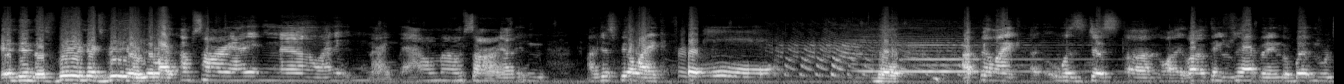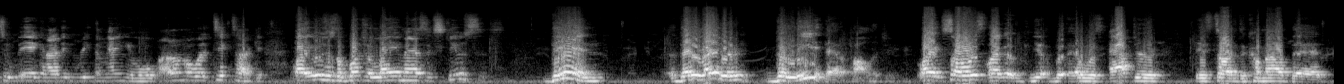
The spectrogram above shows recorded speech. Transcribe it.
and then the very next video you're like, "I'm sorry, I didn't know. I didn't like that. I'm, I'm sorry, I didn't. I just feel like for me that I feel like it was just uh, like a lot of things was happening. The buttons were too big, and I didn't read the manual. I don't know what a TikTok is. Like it was just a bunch of lame ass excuses. Then they later deleted that apology. Like so, it's like a, you know, it was after it started to come out that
